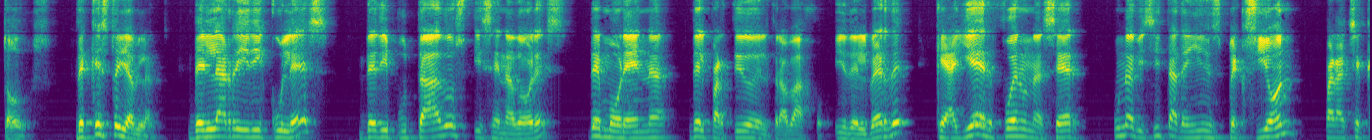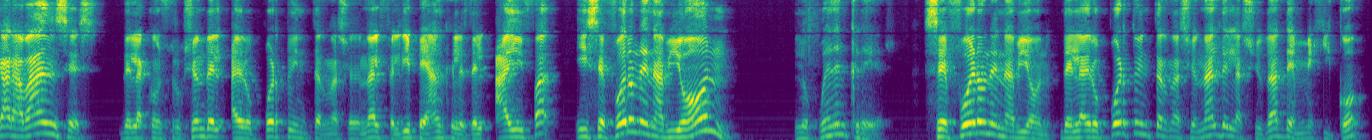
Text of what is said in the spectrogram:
todos. ¿De qué estoy hablando? De la ridiculez de diputados y senadores de Morena, del Partido del Trabajo y del Verde, que ayer fueron a hacer una visita de inspección para checar avances de la construcción del Aeropuerto Internacional Felipe Ángeles del AIFA y se fueron en avión. ¿Lo pueden creer? Se fueron en avión del Aeropuerto Internacional de la Ciudad de México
